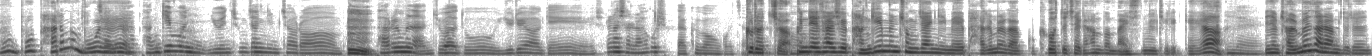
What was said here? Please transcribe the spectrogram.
뭐 뭐 발음은 뭐해? 반기문 유엔 총장님처럼 음. 발음은 안 좋아도 유려하게 샬라샬라 하고 싶다 그건 거죠. 그렇죠. 어. 근데 사실 반기문 총장님의 발음을 갖고 그것도 제가 한번 말씀을 드릴게요. 네. 왜냐면 젊은 사람들은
